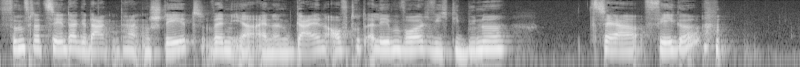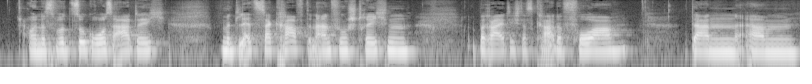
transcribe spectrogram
5.10. Gedankentanken steht, wenn ihr einen geilen Auftritt erleben wollt, wie ich die Bühne zerfege. Und es wird so großartig. Mit letzter Kraft, in Anführungsstrichen, bereite ich das gerade vor. Dann ähm,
